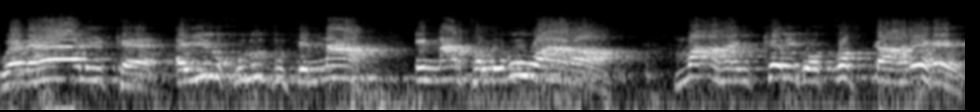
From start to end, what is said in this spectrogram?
وذلك أي الخلود في النار. النار تلغوارا ما أهن كلب وطف كاره.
